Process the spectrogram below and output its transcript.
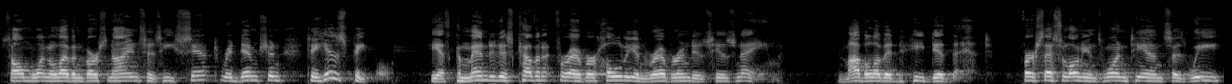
Psalm 111, verse 9 says, He sent redemption to his people. He hath commanded his covenant forever. Holy and reverend is his name. My beloved, he did that. 1 Thessalonians 1:10 says we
